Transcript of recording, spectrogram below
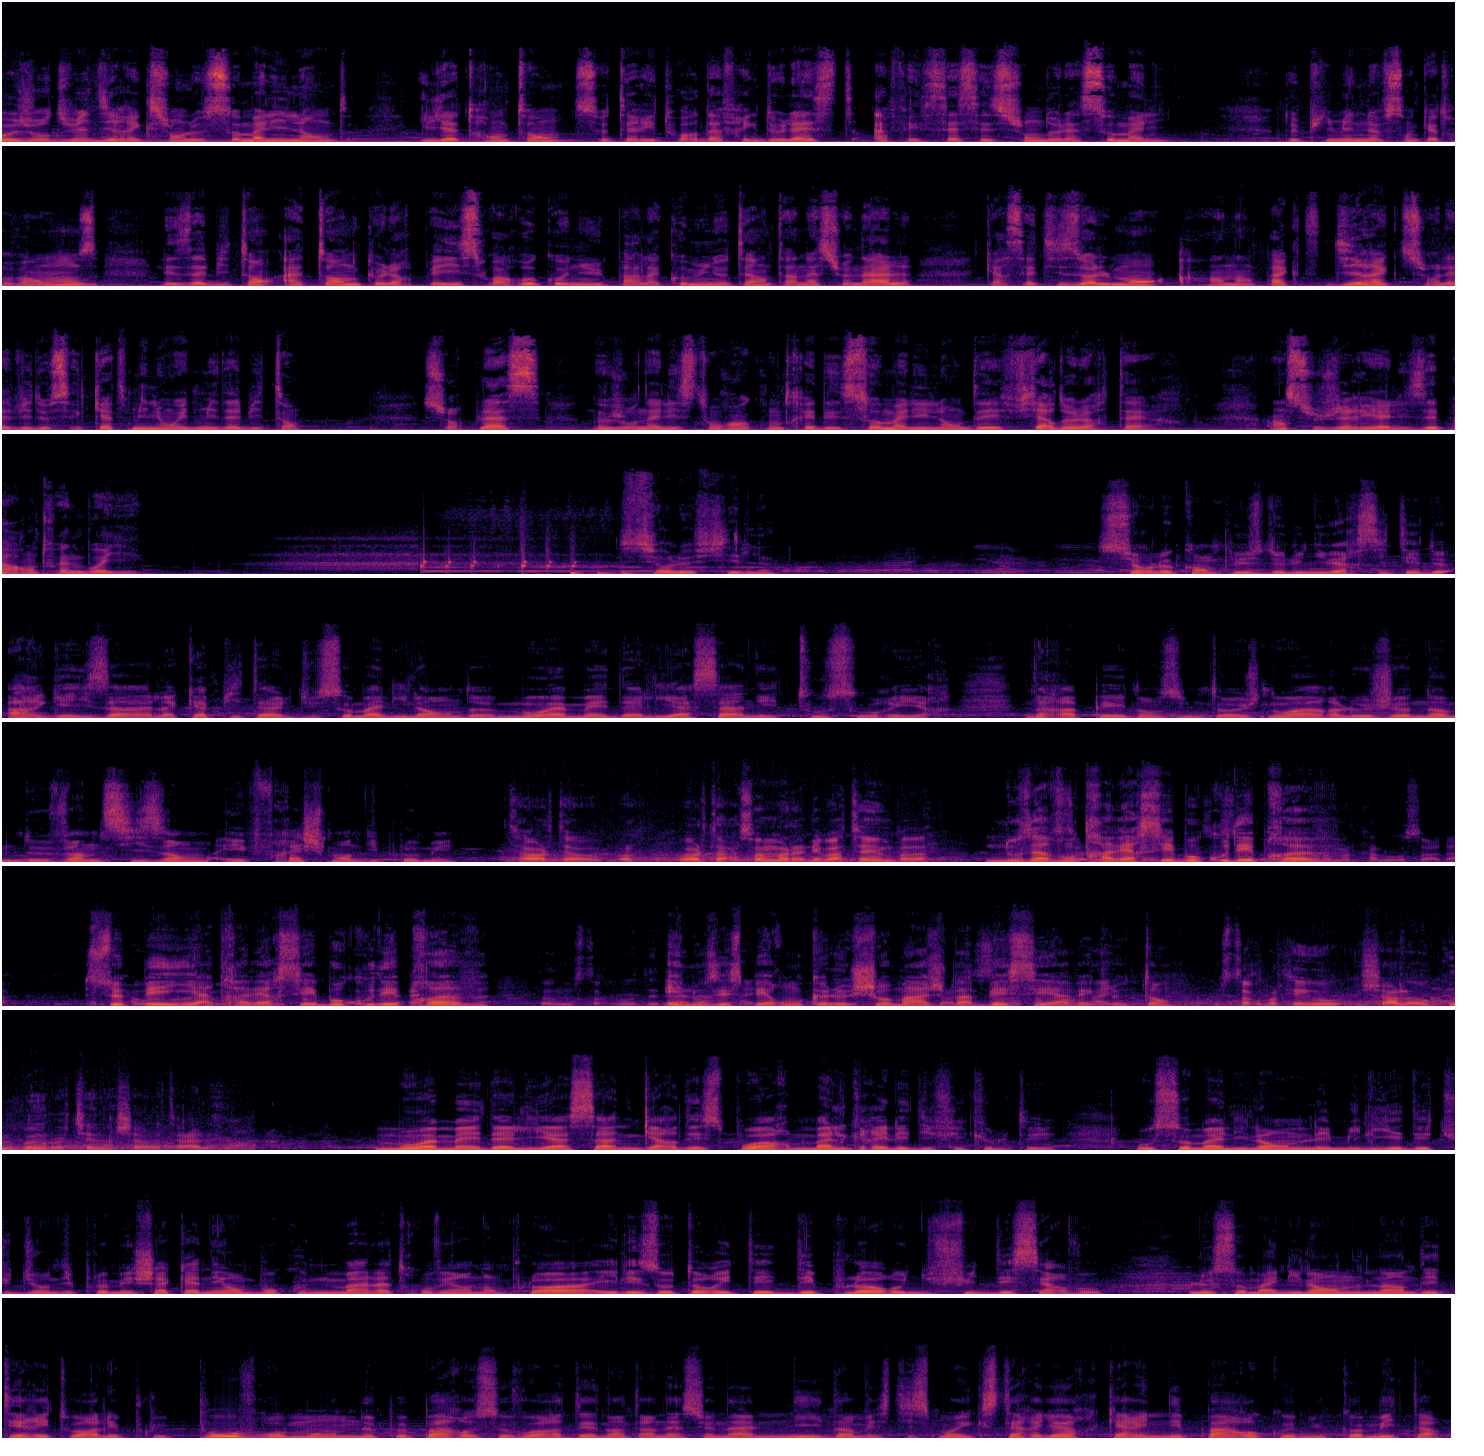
Aujourd'hui, direction le Somaliland. Il y a 30 ans, ce territoire d'Afrique de l'Est a fait sécession de la Somalie. Depuis 1991, les habitants attendent que leur pays soit reconnu par la communauté internationale, car cet isolement a un impact direct sur la vie de ces 4 millions d'habitants. Sur place, nos journalistes ont rencontré des Somalilandais fiers de leur terre. Un sujet réalisé par Antoine Boyer. Sur le fil. Sur le campus de l'université de Hargeisa, la capitale du Somaliland, Mohamed Ali Hassan est tout sourire. Drapé dans une toge noire, le jeune homme de 26 ans est fraîchement diplômé. Nous avons traversé beaucoup d'épreuves. Ce pays a traversé beaucoup d'épreuves et nous espérons que le chômage va baisser avec le temps. Mohamed Ali Hassan garde espoir malgré les difficultés. Au Somaliland, les milliers d'étudiants diplômés chaque année ont beaucoup de mal à trouver un emploi et les autorités déplorent une fuite des cerveaux. Le Somaliland, l'un des territoires les plus pauvres au monde, ne peut pas recevoir d'aide internationale ni d'investissement extérieur car il n'est pas reconnu comme État.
